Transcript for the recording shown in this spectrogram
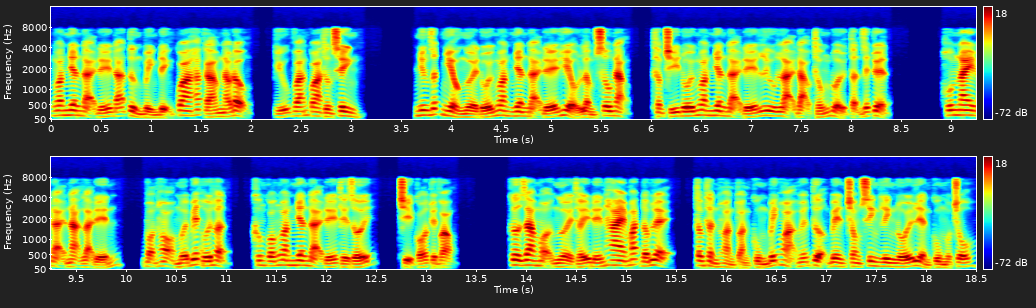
ngoan nhân đại đế đã từng bình định qua hắc ám náo động, cứu vãn qua thương sinh. Nhưng rất nhiều người đối ngoan nhân đại đế hiểu lầm sâu nặng, thậm chí đối ngoan nhân đại đế lưu lại đạo thống đổi tận giết tuyệt. Hôm nay đại nạn lại đến, bọn họ mới biết hối hận, không có ngoan nhân đại đế thế giới, chỉ có tuyệt vọng. Cơ ra mọi người thấy đến hai mắt đấm lệ, tâm thần hoàn toàn cùng bích họa huyễn tượng bên trong sinh linh nối liền cùng một chỗ,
